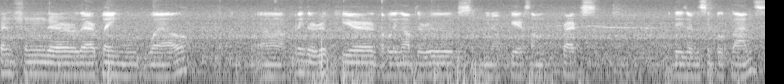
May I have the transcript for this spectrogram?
they're they're playing well. Uh, putting the rook here doubling up the rooks you know create some threats. These are the simple plans.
